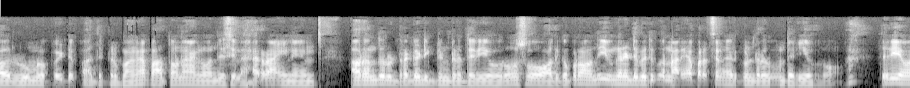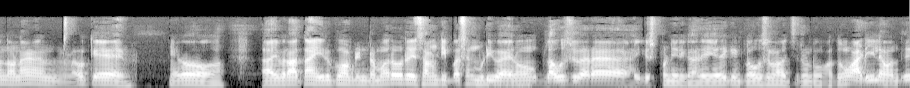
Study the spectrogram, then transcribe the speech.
அவர் ரூமில் போயிட்டு பார்த்துட்டு இருப்பாங்க. பார்த்தோன்னே அங்கே வந்து சில ஹெராயின் அவர் வந்து ஒரு ட்ரக் அடிக்ட்ன்றது தெரிய வரும். ஸோ அதுக்கப்புறம் வந்து இவங்க ரெண்டு பேத்துக்கு ஒரு நிறையா பிரச்சனை இருக்குன்றதும் தெரிய வரும். தெரிய வந்தோடனே ஓகே ஏதோ இவராக தான் இருக்கும் அப்படின்ற மாதிரி ஒரு செவன்ட்டி பர்சன்ட் முடிவாயிரும். க்ளவுஸ் வேற யூஸ் பண்ணியிருக்காரு எதுக்கு க்ளவுஸ்லாம் வச்சிருக்கணும்? அதுவும் அடியில் வந்து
